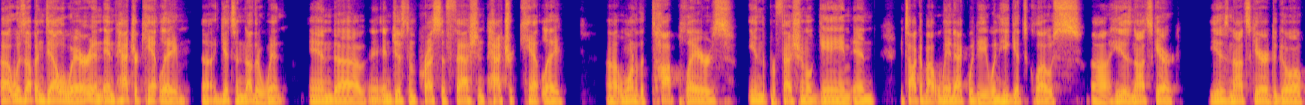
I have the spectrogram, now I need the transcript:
uh, was up in Delaware, and, and Patrick Cantlay uh, gets another win. And uh, in just impressive fashion, Patrick Cantlay, uh, one of the top players in the professional game. And you talk about win equity. When he gets close, uh, he is not scared. He is not scared to go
